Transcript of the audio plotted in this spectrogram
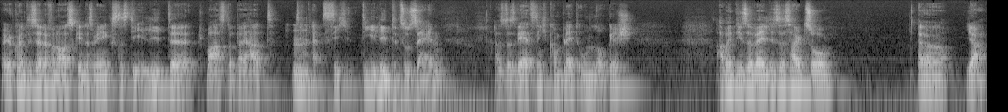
Weil du könntest ja davon ausgehen, dass wenigstens die Elite Spaß dabei hat, mhm. die, sich die Elite zu sein. Also das wäre jetzt nicht komplett unlogisch. Aber in dieser Welt ist es halt so, äh, ja.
